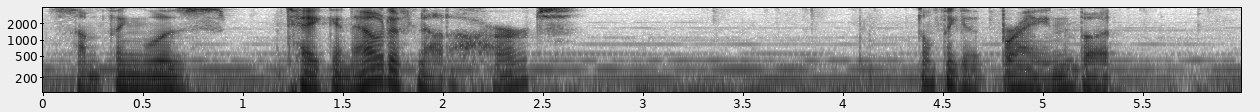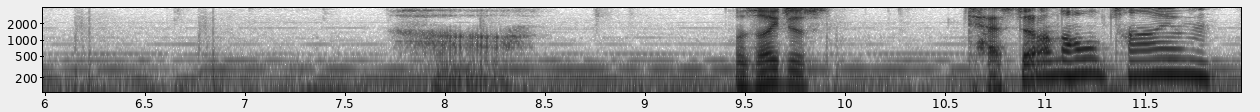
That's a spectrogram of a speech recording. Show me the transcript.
Something was taken out, if not a hurt. Don't think of the brain, but... Huh. Was I just tested on the whole time?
